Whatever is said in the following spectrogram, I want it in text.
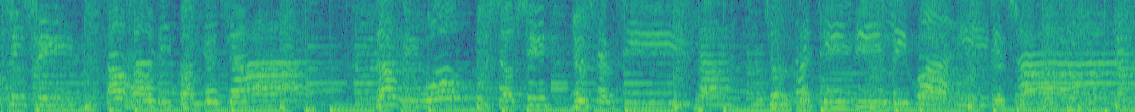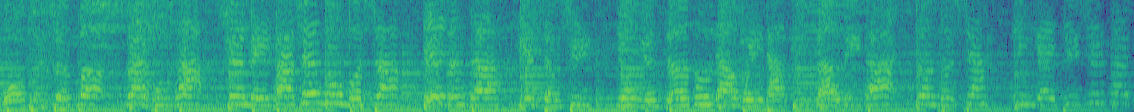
心情好好的放个假。当你我不。小心，又想起他，就在记忆里画一个叉。我们这么在乎他，却被他全部抹杀。越疼他，越伤心，永远得不到回答。到底他怎么想？应该继续猜。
